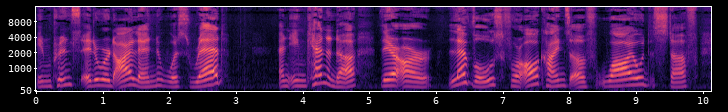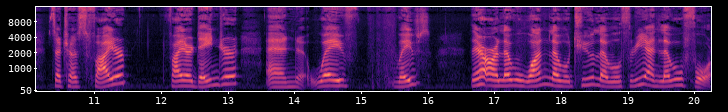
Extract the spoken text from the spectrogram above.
in Prince Edward Island was red. And in Canada, there are levels for all kinds of wild stuff, such as fire, fire danger, and wave waves. There are level 1, level 2, level 3, and level 4.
